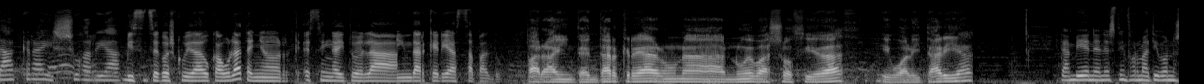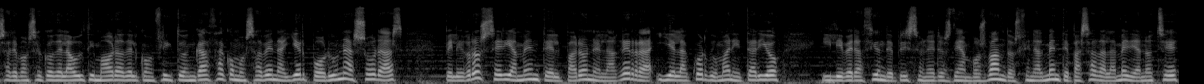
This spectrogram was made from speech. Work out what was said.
lakra izugarria. Bizitzeko eskubidea daukagula eta inork ezin gaituela indarkeria zapaldu. Para intentar crear una nueva sociedad igualitaria también en este informativo nos haremos eco de la última hora del conflicto en Gaza. Como saben, ayer por unas horas peligró seriamente el parón en la guerra y el acuerdo humanitario y liberación de prisioneros de ambos bandos. Finalmente, pasada la medianoche,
